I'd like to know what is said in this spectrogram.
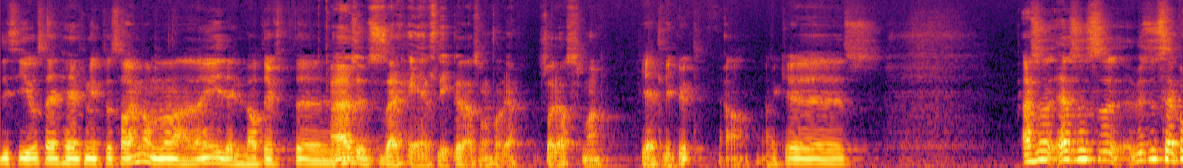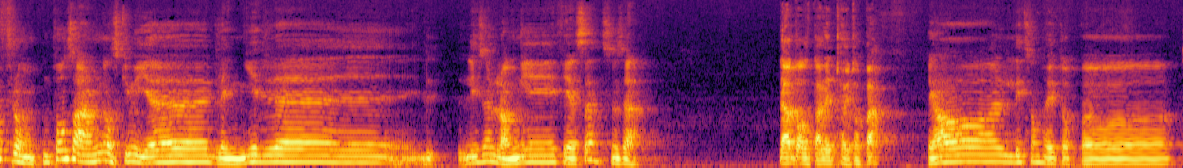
De sier jo selv helt nytt design, men den er relativt Jeg syns det ser helt lik ut som den forrige. Sorry, ass, men helt lik ut. Ja, det er ikke jeg synes, jeg synes, Hvis du ser på fronten på den, så er den ganske mye lenger eh, Liksom lang i fjeset, syns jeg. Det er at alt er litt høyt oppe. Ja, litt sånn høyt oppe og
